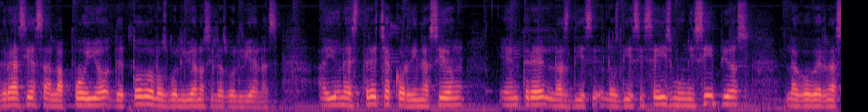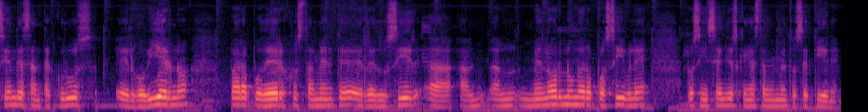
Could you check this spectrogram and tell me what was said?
gracias al apoyo de todos los bolivianos y las bolivianas. Hay una estrecha coordinación entre los 16 municipios, la gobernación de Santa Cruz, el gobierno, para poder justamente reducir al, menor número posible los incendios que en este momento se tienen.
